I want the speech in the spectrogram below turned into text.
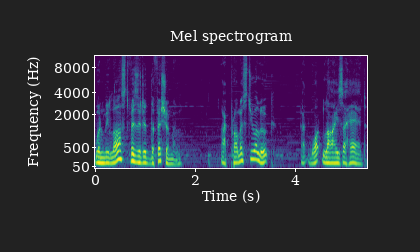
When we last visited the fishermen, I promised you a look at what lies ahead.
